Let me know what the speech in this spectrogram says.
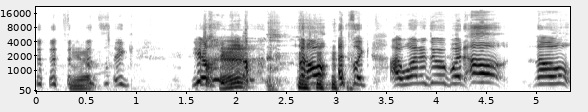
yep. it's like you're like Eh. no it's like i want to do it but oh no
